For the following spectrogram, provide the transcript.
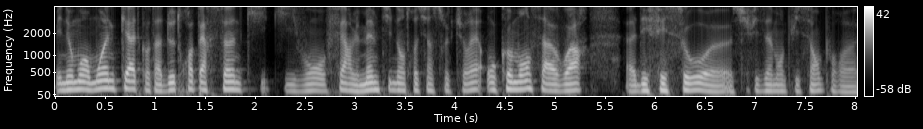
mais néanmoins moins de 4, quand tu as 2-3 personnes qui, vont faire le même type d'entretien structuré, on commence à avoir euh, des faisceaux euh, suffisamment puissants pour euh,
